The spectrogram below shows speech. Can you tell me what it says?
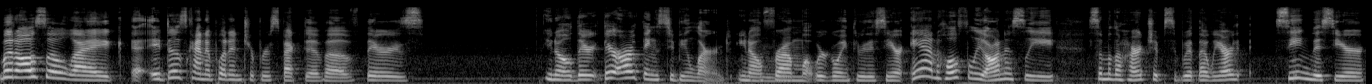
But also, like, it does kind of put into perspective of there's you know there there are things to be learned you know mm-hmm. from what we're going through this year. And hopefully honestly some of the hardships that we are seeing this year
